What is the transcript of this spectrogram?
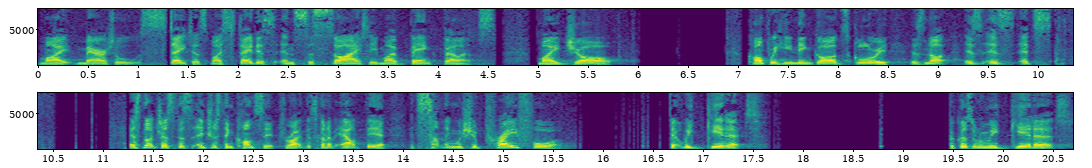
my marital status, my status in society, my bank balance, my job. Comprehending God's glory is not, is, is, it's, it's not just this interesting concept, right? That's kind of out there. It's something we should pray for, that we get it. Because when we get it,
